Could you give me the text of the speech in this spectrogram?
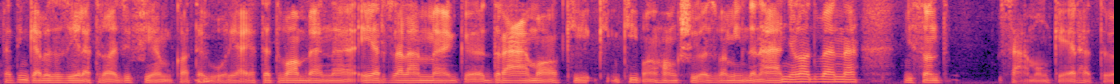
Tehát inkább ez az életrajzi film kategóriája. Tehát van benne érzelem, meg dráma, ki, ki van hangsúlyozva minden árnyalat benne, viszont számon kérhető.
